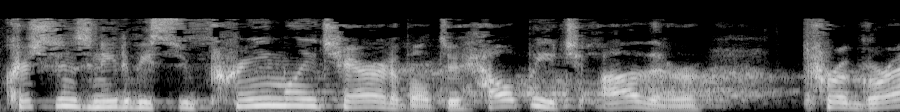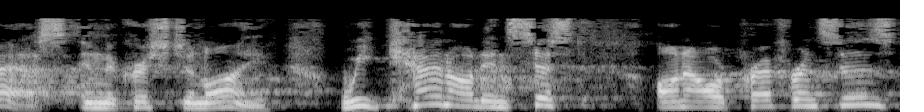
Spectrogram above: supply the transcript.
Christians need to be supremely charitable to help each other progress in the Christian life. We cannot insist on our preferences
